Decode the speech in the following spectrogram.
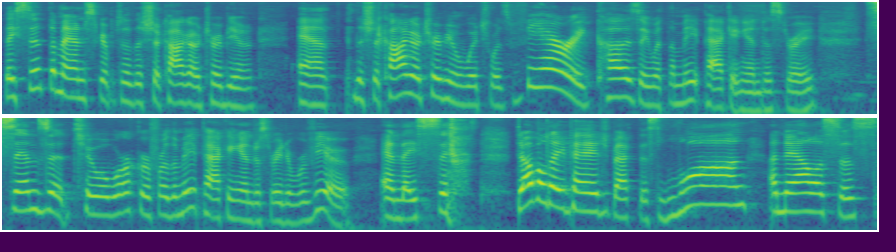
they sent the manuscript to the Chicago Tribune. And the Chicago Tribune, which was very cozy with the meatpacking industry, sends it to a worker for the meatpacking industry to review. And they sent Doubleday Page back this long analysis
